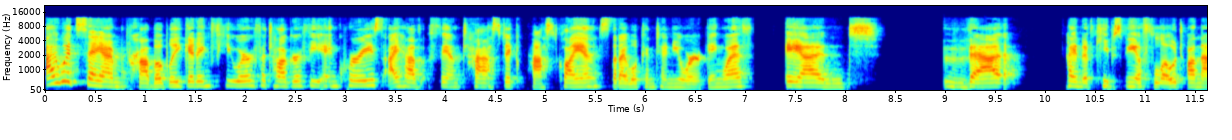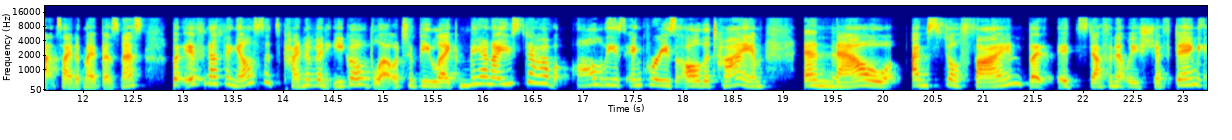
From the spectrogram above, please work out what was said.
I would say I'm probably getting fewer photography inquiries. I have fantastic past clients that I will continue working with. And that kind of keeps me afloat on that side of my business. But if nothing else, it's kind of an ego blow to be like, man, I used to have all these inquiries all the time. And now I'm still fine, but it's definitely shifting.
